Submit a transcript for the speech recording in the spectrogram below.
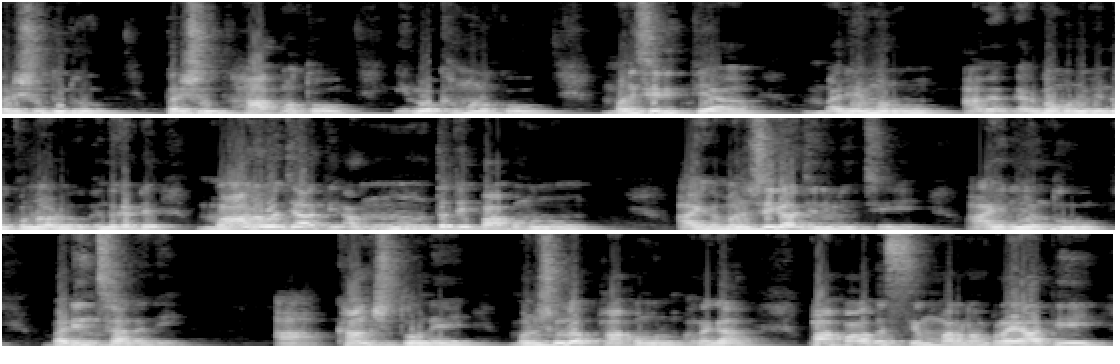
పరిశుద్ధుడు పరిశుద్ధాత్మతో ఈ లోకమునకు మనిషి రీత్యా మరియమును ఆమె గర్భమును ఎన్నుకున్నాడు. ఎందుకంటే మానవ జాతి అంతటి పాపమును ఆయన మనిషిగా జన్మించి ఆయన ఎందు భరించాలని ఆ కాంక్షతోనే మనుషుల పాపమును అనగా పాపాదస్యం మరణం ప్రయాతి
